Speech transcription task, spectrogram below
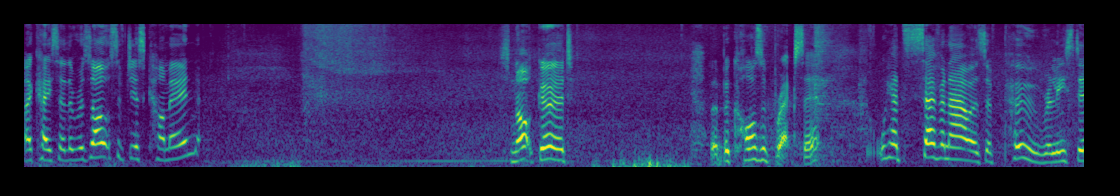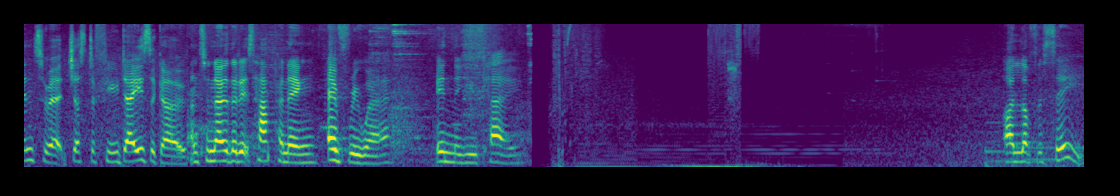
Okay, so the results have just come in. It's not good. But because of Brexit, we had seven hours of poo released into it just a few days ago. And to know that it's happening everywhere in the UK. I love the sea.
